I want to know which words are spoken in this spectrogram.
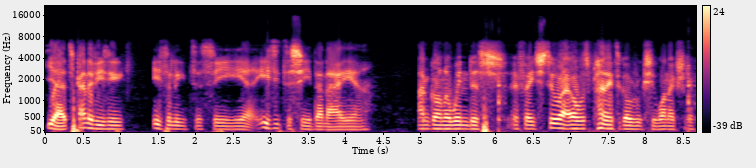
yeah, it's kind of easy, easily to see, uh, easy to see that I. Uh, I'm gonna win this if h2. I was planning to go rook c1 actually.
